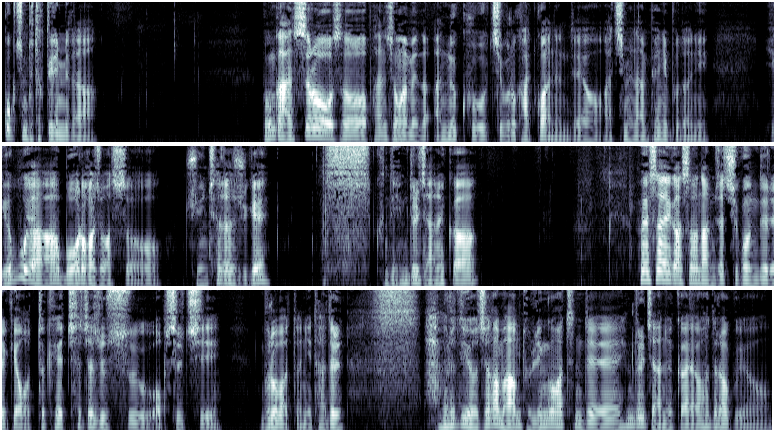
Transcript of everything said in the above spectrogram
꼭 좀 부탁드립니다. 뭔가 안쓰러워서 반송하면 안 넣고 집으로 갖고 왔는데요. 아침에 남편이 보더니 이거 뭐야? 뭐하러 가져왔어? 주인 찾아주게? 근데 힘들지 않을까? 회사에 가서 남자 직원들에게 어떻게 찾아줄 수 없을지 물어봤더니 다들 아무래도 여자가 마음 돌린 것 같은데 힘들지 않을까요? 하더라고요.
